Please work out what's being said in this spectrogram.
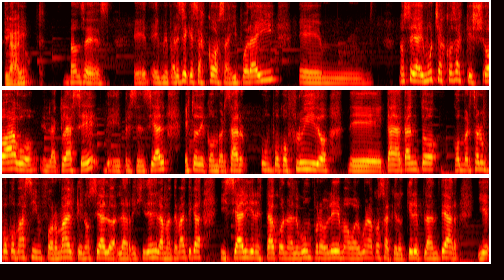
Claro. Entonces, eh, me parece que esas cosas. Y por ahí em, no sé, hay muchas cosas que yo hago en la clase eh, presencial, esto de conversar un poco fluido, de cada tanto conversar un poco más informal, que no sea la rigidez de la matemática, y si alguien está con algún problema o alguna cosa que lo quiere plantear y,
